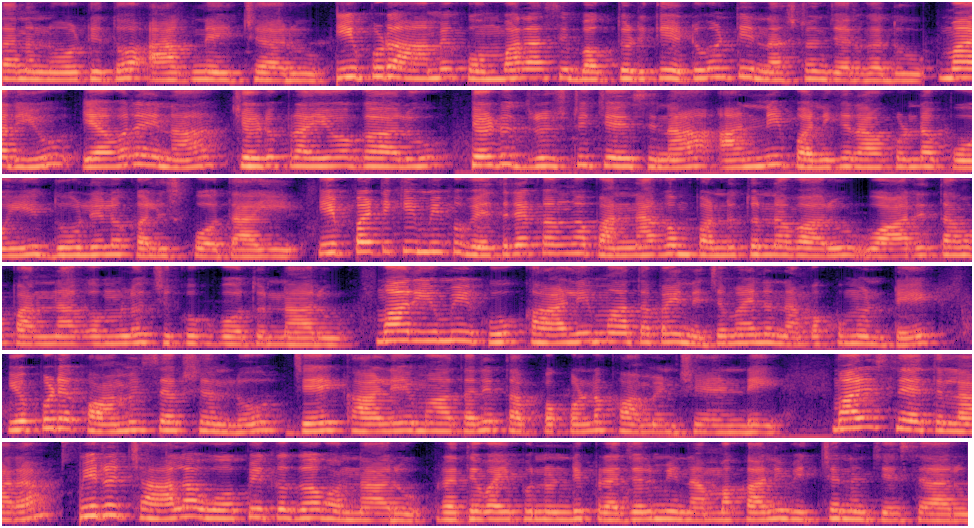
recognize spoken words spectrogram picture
తన నోటితో ఆజ్ఞ ఇచ్చారు. ఇప్పుడు ఆమె కుంభరాశి భక్తుడికి ఎటువంటి నష్టం జరగదు. మరియు ఎవరైనా చెడు ప్రయోగాలు చెడు దృష్టి చేసినా అన్ని పనికి రాకుండా పోయి ధూళిలో కలిసిపోతాయి. ఇప్పటికీ మీకు వ్యతిరేకంగా పన్నాగం పన్నుతున్న వారు వారి తమ పన్నాగంలో చిక్కుకుపోతున్నారు. మరియు మీకు కాళీమాతపై నిజమైన నమ్మకం ఉంటే ఇప్పుడే కామెంట్ సెక్షన్లో జై కాళీమాతని తప్పకుండా కామెంట్ చేయండి. మరి స్నేహితులారా మీరు చాలా ఓపికగా ఉన్నారు. ప్రతివైపు నుండి ప్రజలు మీ నమ్మకాన్ని విచ్ఛిన్నం చేశారు.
